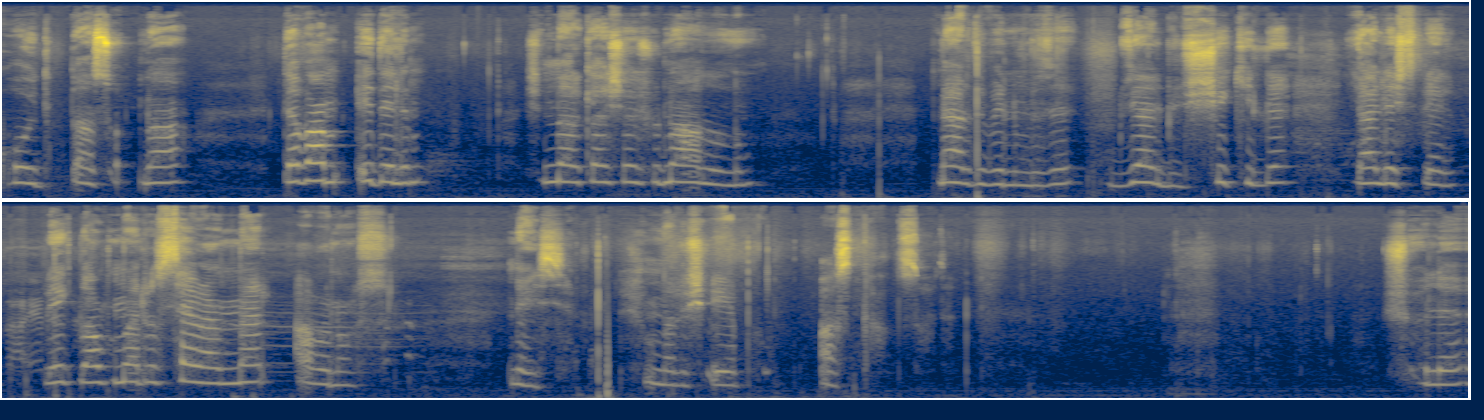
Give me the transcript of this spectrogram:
koyduktan sonra devam edelim. Şimdi arkadaşlar şunu alalım. Merdivenimizi güzel bir şekilde yerleştirelim. Reklamları sevenler abone olsun. Neyse. Şunları şey yapalım. Az kaldı zaten. Şöyle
